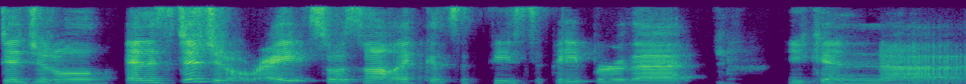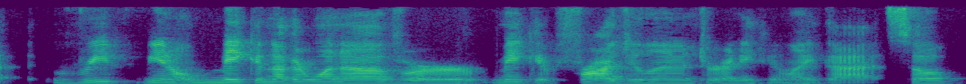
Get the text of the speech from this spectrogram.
digital and it's digital, right? So it's not like it's a piece of paper that you can uh, re, you know, make another one of or make it fraudulent or anything like that. So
